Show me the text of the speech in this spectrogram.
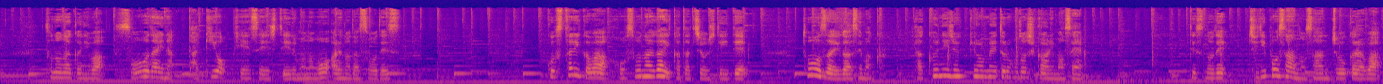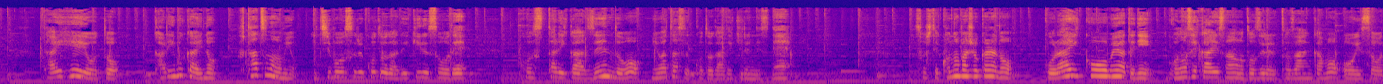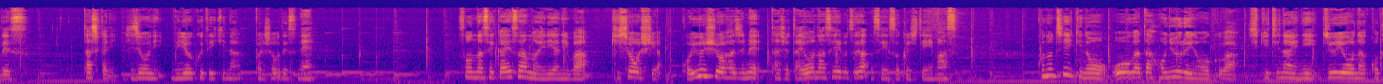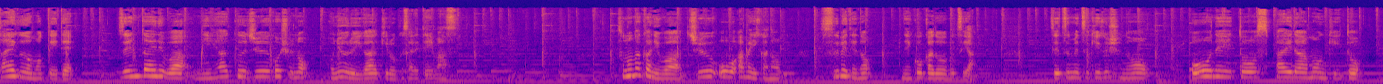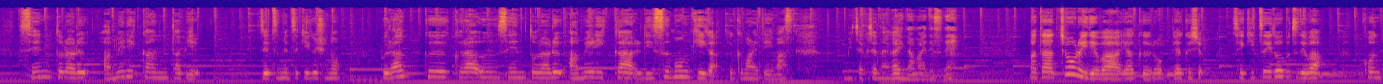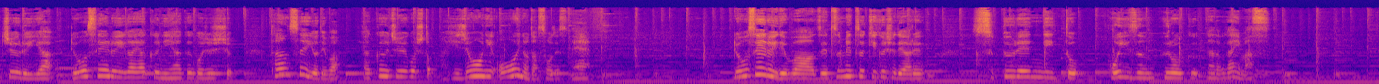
その中には壮大な滝を形成しているものもあるのだそうです。コスタリカは細長い形をしていて東西が狭く 120km ほどしかありません。ですのでチリポ山の山頂からは太平洋とカリブ海の2つの海を一望することができるそうでコスタリカ全土を見渡すことができるんですね。そしてこの場所からのご来光を目当てにこの世界遺産を訪れる登山家も多いそうです。確かに非常に魅力的な場所ですね。そんな世界遺産のエリアには希少種や固有種をはじめ多種多様な生物が生息しています。この地域の大型哺乳類の多くは敷地内に重要な個体群を持っていて全体では215種の哺乳類が記録されています。その中には中央アメリカの全てのネコ科動物や絶滅危惧種のオーネイトスパイダーモンキーとセントラルアメリカンタビル絶滅危惧種のブラッククラウンセントラルアメリカリスモンキーが含まれています。めちゃくちゃ長い名前ですね。また鳥類では約600種。脊椎動物では昆虫類や両生類が約250種。淡水魚では115種と非常に多いのだそうですね。両生類では絶滅危惧種であるスプレンディッドポイズンフロークなどがいます。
